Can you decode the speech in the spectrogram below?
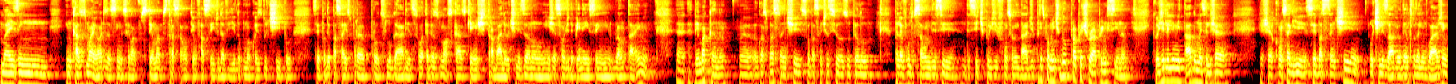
Mas em, em casos maiores, assim, sei lá, você tem uma abstração, tem um facade da vida, alguma coisa do tipo, você poder passar isso para outros lugares, ou até mesmo no nosso caso, que a gente trabalha utilizando injeção de dependência em runtime, é, é bem bacana. Eu, eu gosto bastante, sou bastante ansioso pelo, pela evolução desse, desse tipo de funcionalidade, principalmente do próprio wrapper em si, né? Que hoje ele é limitado, mas ele já já consegue ser bastante utilizável dentro da linguagem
